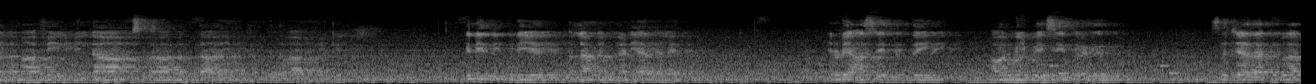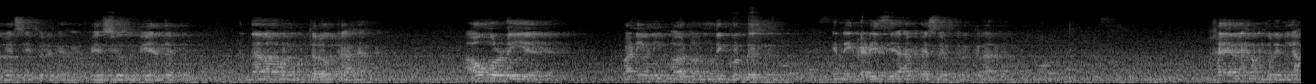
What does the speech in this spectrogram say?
آدم فی اللہ استراحت دائما கண்ணியத்திற்குரிய அல்லாமல் அடியார்களே என்னுடைய ஆசிரியர் தந்தை அவர்கள் பேசிய பிறகு சஜாதா குமலா பேசிய பிறகு பேசியது வேதம் இருந்தாலும் அவங்களுடைய உத்தரவுக்காக அவங்களுடைய பணியை அவர்கள் முந்திக்கொண்டு என்னை கடைசியாக பேச விட்டிருக்கிறார்கள் ஹயர் அலமதுல்லா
